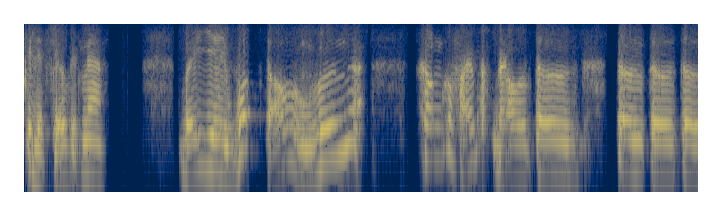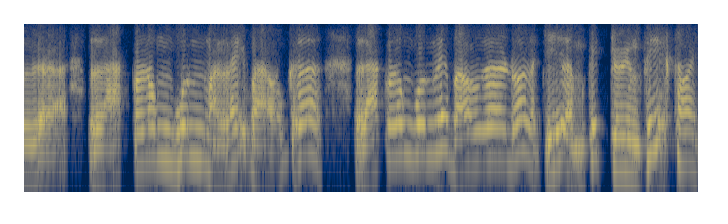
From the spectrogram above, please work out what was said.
cái lịch sử Việt Nam. Bởi vì quốc tổ hùng vương không có phải bắt đầu từ từ từ từ ờ, lạc long quân mà lấy bạo cơ. Lạc long quân lấy bạo cơ, đó là chỉ là một cái truyền thuyết thôi,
